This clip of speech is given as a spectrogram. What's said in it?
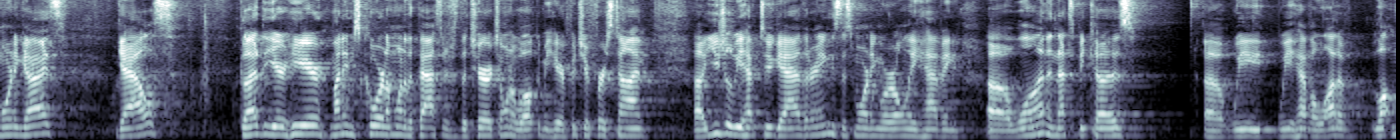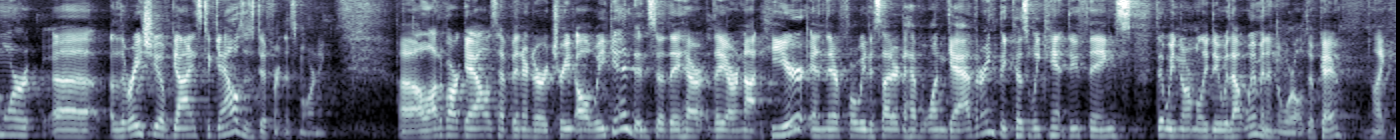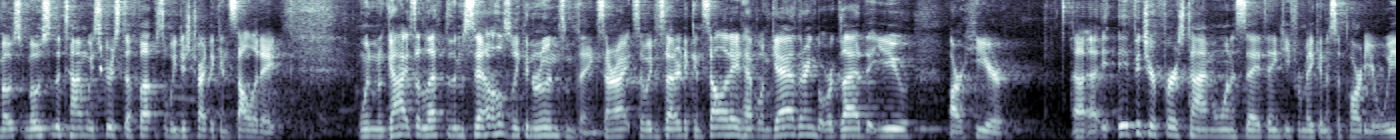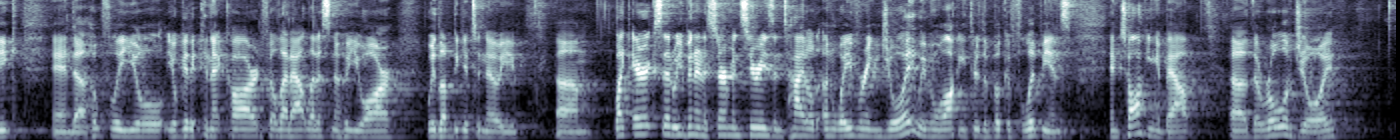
Morning, guys, gals. Glad that you're here. My name is Cord. I'm one of the pastors of the church. I want to welcome you here. If it's your first time, uh, usually we have two gatherings. This morning we're only having uh, one, and that's because uh, we we have a lot of lot more. Uh, the ratio of guys to gals is different this morning. Uh, a lot of our gals have been at a retreat all weekend, and so they are they are not here, and therefore we decided to have one gathering because we can't do things that we normally do without women in the world. Okay, like most most of the time we screw stuff up, so we just tried to consolidate when guys are left to themselves, we can ruin some things, all right? So we decided to consolidate, have one gathering, but we're glad that you are here. Uh, if it's your first time, I want to say thank you for making us a part of your week, and uh, hopefully you'll you'll get a connect card, fill that out, let us know who you are. We'd love to get to know you. Um, like Eric said, we've been in a sermon series entitled "Unwavering Joy." We've been walking through the book of Philippians and talking about uh, the role of joy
